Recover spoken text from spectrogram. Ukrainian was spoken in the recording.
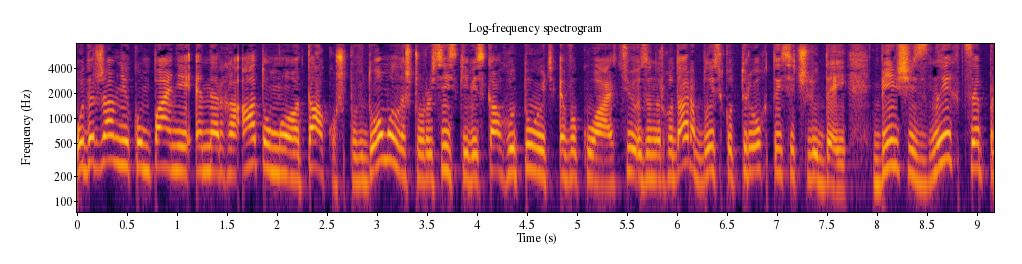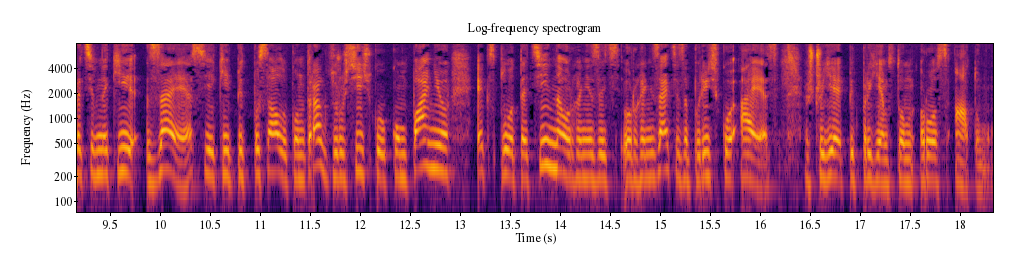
У державній компанії «Енергоатом» також повідомили, що російські війська готують евакуацію з Енергодара близько трьох тисяч людей. Більшість з них це працівники ЗАЕС, які підписали контракт з російською компанією експлуатаційна організація, Запорізької АЕС, що є підприємством Росатому.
